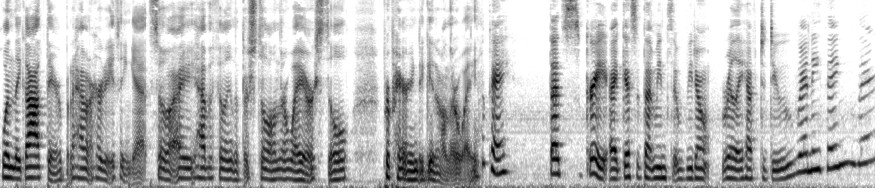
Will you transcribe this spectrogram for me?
when they got there, but I haven't heard anything yet. So I have a feeling that they're still on their way or still preparing to get on their way. Okay. That's great. I guess that, that means that we don't really have to do anything there.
